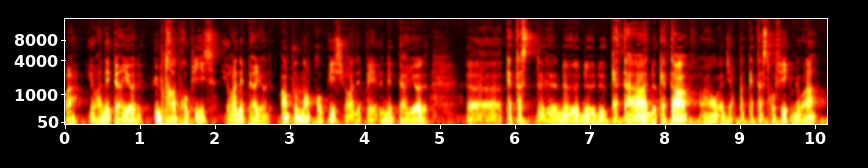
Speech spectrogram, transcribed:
Voilà, il y aura des périodes ultra propices, il y aura des périodes un peu moins propices, il y aura des, périodes euh, de, de, de, cata, de cata, on va dire pas catastrophiques, mais voilà,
